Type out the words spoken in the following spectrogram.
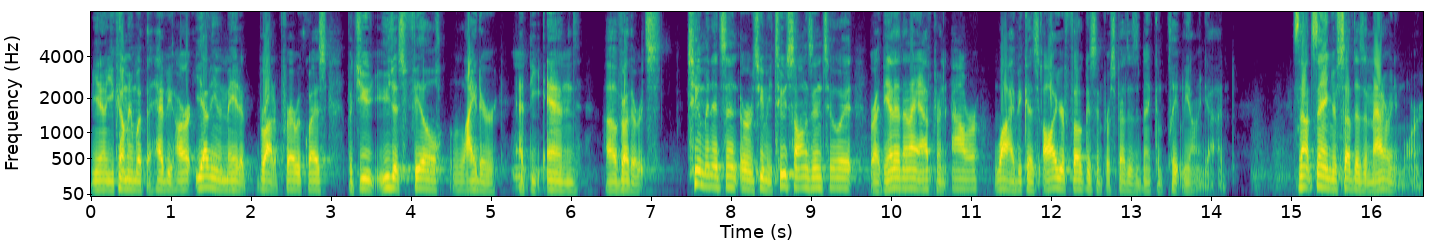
You know, you come in with a heavy heart. You haven't even made a brought a prayer request, but you you just feel lighter at the end of whether it's two minutes in, or excuse me, two songs into it, or at the end of the night after an hour. Why? Because all your focus and perspective has been completely on God. It's not saying your stuff doesn't matter anymore,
